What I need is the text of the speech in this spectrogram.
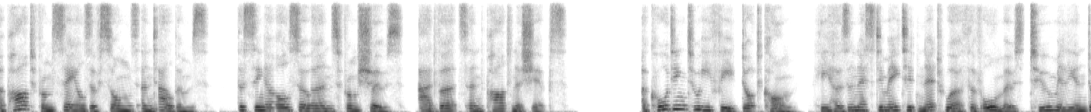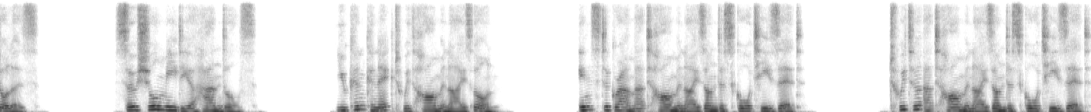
Apart from sales of songs and albums, the singer also earns from shows, adverts and partnerships. According to eFeed.com, he has an estimated net worth of almost $2 million. Social media handles. You can connect with Harmonize on Instagram at harmonize underscore tz. Twitter at harmonize underscore tz.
